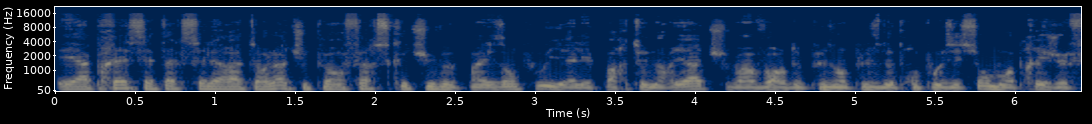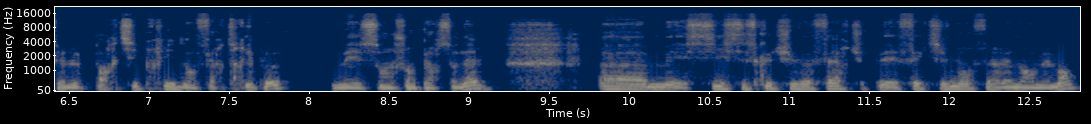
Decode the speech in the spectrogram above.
Et après, cet accélérateur-là, tu peux en faire ce que tu veux. Par exemple, oui, il y a les partenariats, tu vas avoir de plus en plus de propositions. Moi, après, je fais le parti pris d'en faire très peu mais c'est un choix personnel. Euh, mais si c'est ce que tu veux faire, tu peux effectivement faire énormément.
